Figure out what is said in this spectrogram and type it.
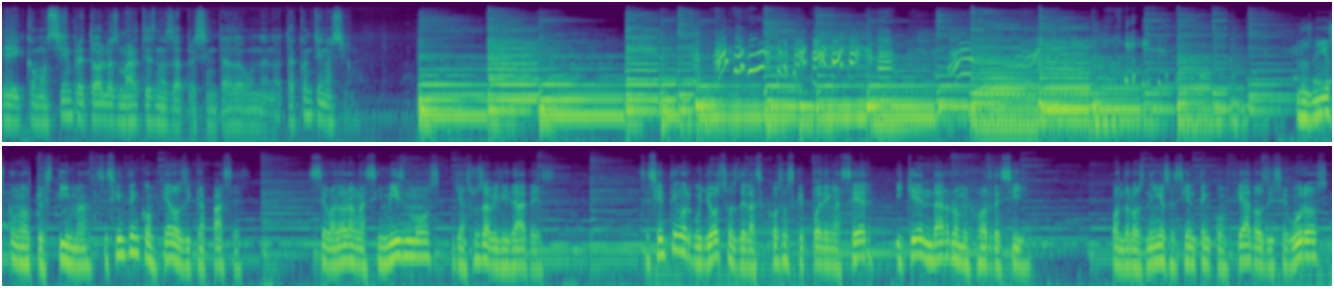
Eh, como siempre, todos los martes nos ha presentado una nota. A continuación. Los niños con autoestima se sienten confiados y capaces. Se valoran a sí mismos y a sus habilidades. Se sienten orgullosos de las cosas que pueden hacer y quieren dar lo mejor de sí. Cuando los niños se sienten confiados y seguros,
